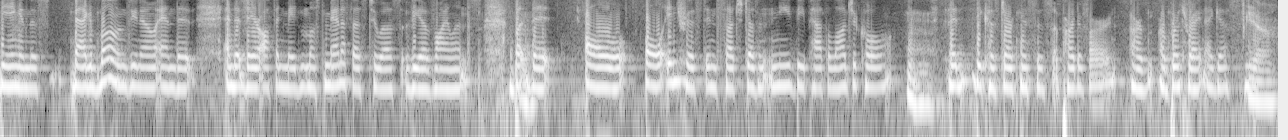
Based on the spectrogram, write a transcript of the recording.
being in this bag of bones, you know, and that and that they're often made most manifest to us via violence, but that all all interest in such doesn't need be pathological mm-hmm. because darkness is a part of our, our, our birthright, I guess. Yeah.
